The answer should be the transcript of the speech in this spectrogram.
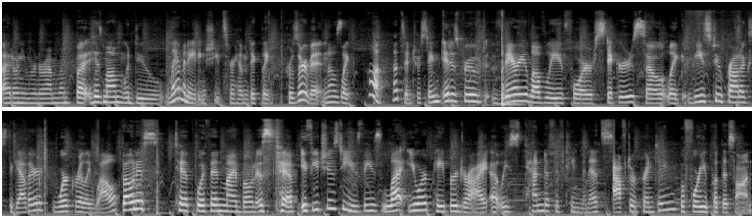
I don't even remember, but his mom would do laminating sheets for him to like preserve it. And I was like, huh, that's interesting. It has proved very lovely for stickers. So like these two products together work really well. Bonus tip within my bonus tip. If you choose to use these, let your paper dry at least 10 to 15 minutes after printing before you put this on.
